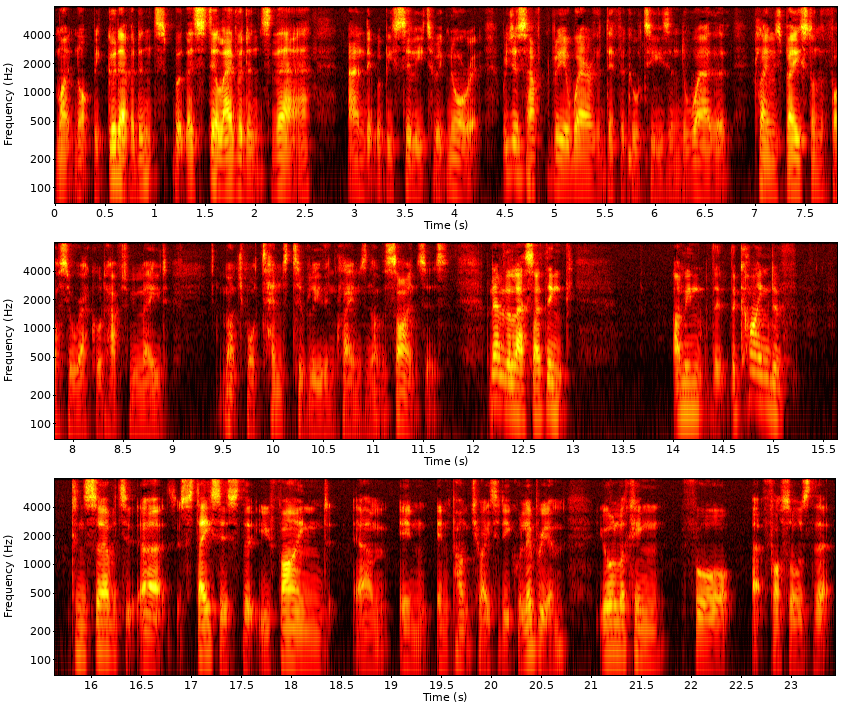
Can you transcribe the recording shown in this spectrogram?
might not be good evidence, but there's still evidence there, and it would be silly to ignore it. We just have to be aware of the difficulties and aware that claims based on the fossil record have to be made much more tentatively than claims in other sciences. But nevertheless, I think, I mean, the, the kind of conservative uh, stasis that you find um, in in punctuated equilibrium, you're looking for uh, fossils that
